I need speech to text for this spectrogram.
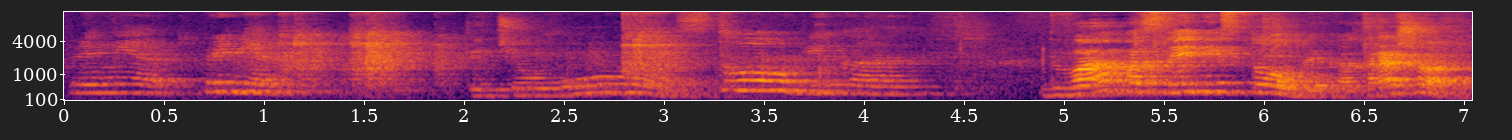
Пример. Пример. Ты чего? Столбика. Два последних столбика. Хорошо.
